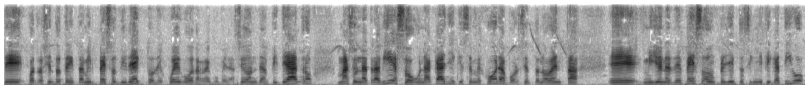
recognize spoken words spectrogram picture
de 430 mil pesos directos de juego, de recuperación, de anfiteatro, más un atravieso, una calle que se mejora por 190 eh, millones de pesos, un proyecto significativo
